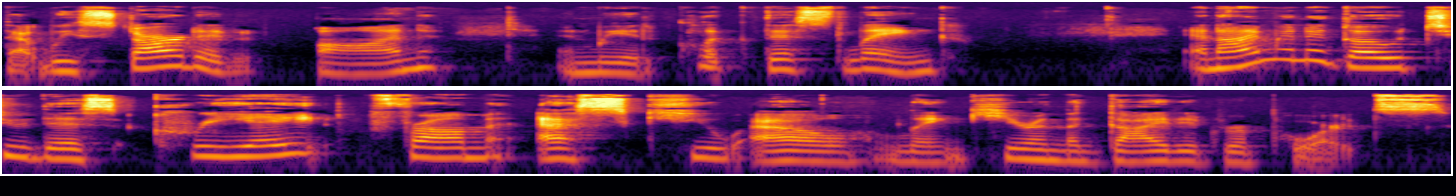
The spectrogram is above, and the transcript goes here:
that we started on, and we had clicked this link. And I'm going to go to this Create from SQL link here in the guided reports.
